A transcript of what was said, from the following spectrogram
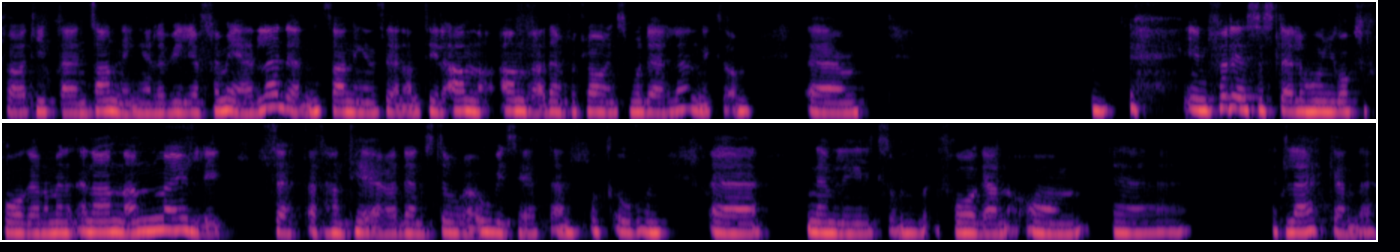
för att hitta en sanning eller vilja förmedla den sanningen sedan till andra, den förklaringsmodellen. Liksom. Ehm, inför det så ställer hon ju också frågan om en, en, annan möjlig sätt att hantera den stora ovissheten och oron, eh, nämligen liksom frågan om eh, ett läkande.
